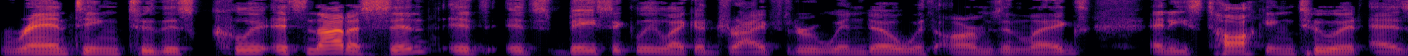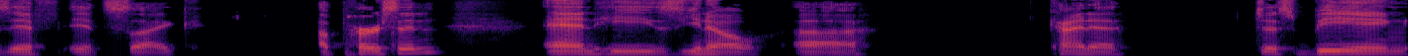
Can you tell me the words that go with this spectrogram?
ranting to this clear it's not a synth it's it's basically like a drive-through window with arms and legs and he's talking to it as if it's like a person and he's you know uh kind of just being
